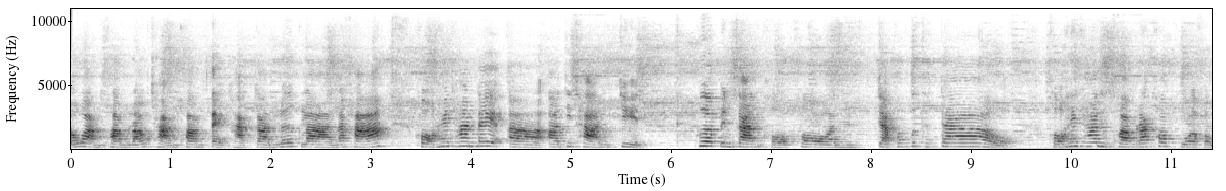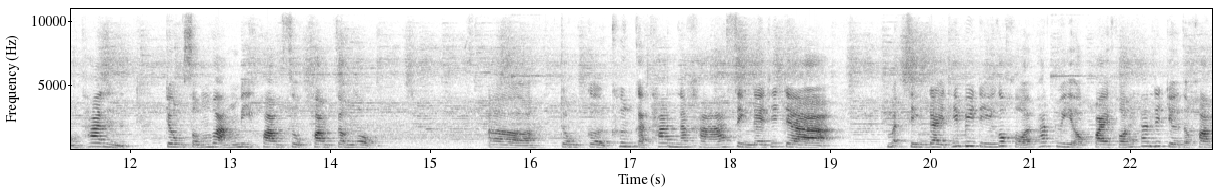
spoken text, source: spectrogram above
ระหว่างความร้าวฉานความแตกหักการเลิกลานะคะ ขอให้ท่านได้อ่าอธิษฐานจิต เพื่อเป็นการขอพรจากพระพุทธเจ้า ขอให้ท่านความรักครอบครัวของท่าน จงสมหวังมีความสุขความสงบจงเกิดขึ้นกับท่านนะคะ สิ่งใดที่จะสิ่งใดที่ไม่ดีก็ขอให้พัดวีออกไป ขอให้ท่านได้เจอแต่ความ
